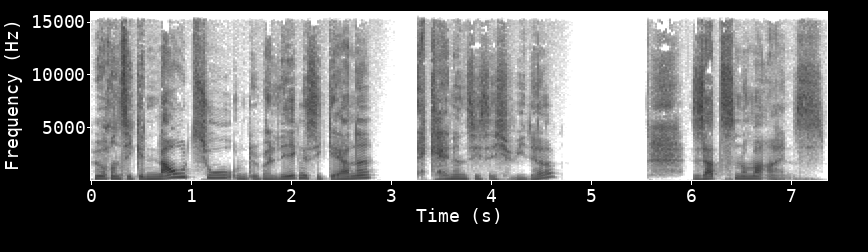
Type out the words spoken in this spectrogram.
Hören Sie genau zu und überlegen Sie gerne, erkennen Sie sich wieder? Satz Nummer eins.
